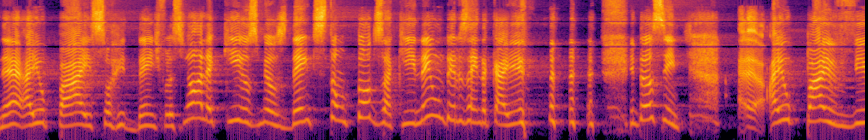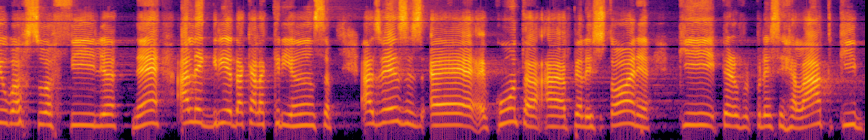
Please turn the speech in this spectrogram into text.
né? Aí o pai, sorridente, falou assim: Olha aqui, os meus dentes estão todos aqui, nenhum deles ainda caíram. então, assim, é, aí o pai viu a sua filha, né? A alegria daquela criança. Às vezes, é, conta a, pela história, que por, por esse relato, que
